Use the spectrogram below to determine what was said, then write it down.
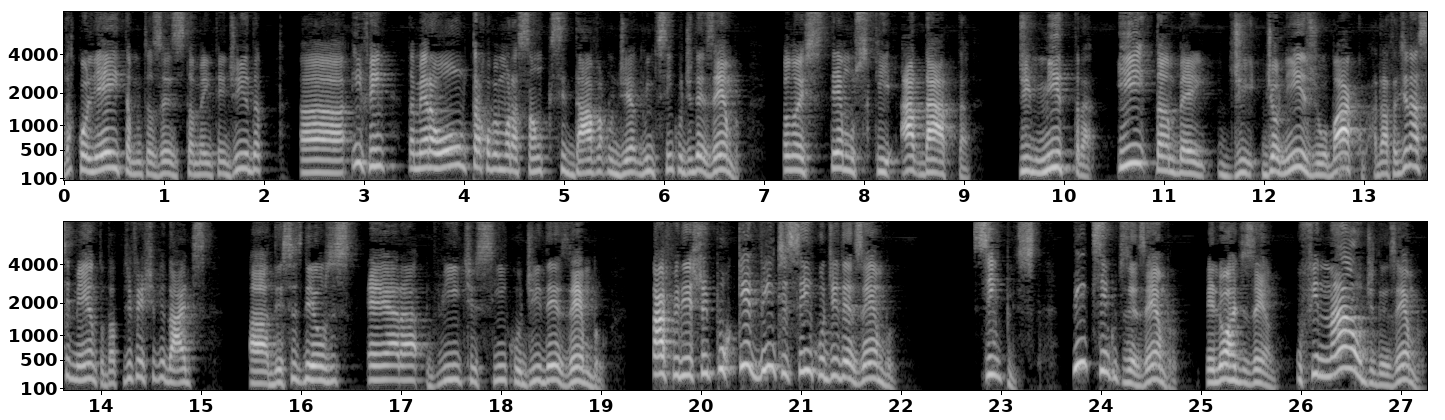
da colheita, muitas vezes também entendida. Uh, enfim, também era outra comemoração que se dava no dia 25 de dezembro. Então nós temos que a data de Mitra e também de Dionísio, o Baco, a data de nascimento, a data de festividades uh, desses deuses era 25 de dezembro. Tá, Felício, e por que 25 de dezembro? Simples. 25 de dezembro, melhor dizendo, o final de dezembro,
